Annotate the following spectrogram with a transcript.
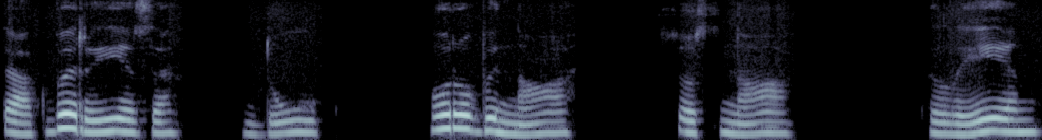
Так, береза, дуб, горобина, сосна, клен.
